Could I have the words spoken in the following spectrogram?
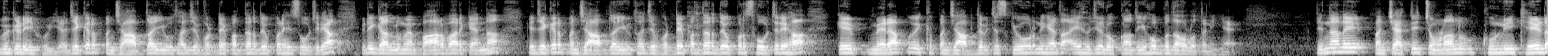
ਵਿਗੜੀ ਹੋਈ ਆ। ਜੇਕਰ ਪੰਜਾਬ ਦਾ ਯੂਥ ਅੱਜ ਵੱਡੇ ਪੱਧਰ ਦੇ ਉੱਪਰ ਇਹ ਸੋਚ ਰਿਹਾ, ਜਿਹੜੀ ਗੱਲ ਨੂੰ ਮੈਂ ਬਾਰ-ਬਾਰ ਕਹਿਣਾ ਕਿ ਜੇਕਰ ਪੰਜਾਬ ਦਾ ਯੂਥ ਅੱਜ ਵੱਡੇ ਪੱਧਰ ਦੇ ਉੱਪਰ ਸੋਚ ਰਿਹਾ ਕਿ ਮੇਰਾ ਭਵਿੱਖ ਪੰਜਾਬ ਦੇ ਵਿੱਚ ਸਿਕਿਉਰ ਨਹੀਂ ਹੈ, ਤਾਂ ਇਹੋ ਜਿਹੇ ਲੋਕਾਂ ਦੀ ਉਹ ਬਦੌਲਤ ਨਹੀਂ ਹੈ। ਜਿਨ੍ਹਾਂ ਨੇ ਪੰਚਾਇਤੀ ਚੋਣਾਂ ਨੂੰ ਖੂਨੀ ਖੇਡ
